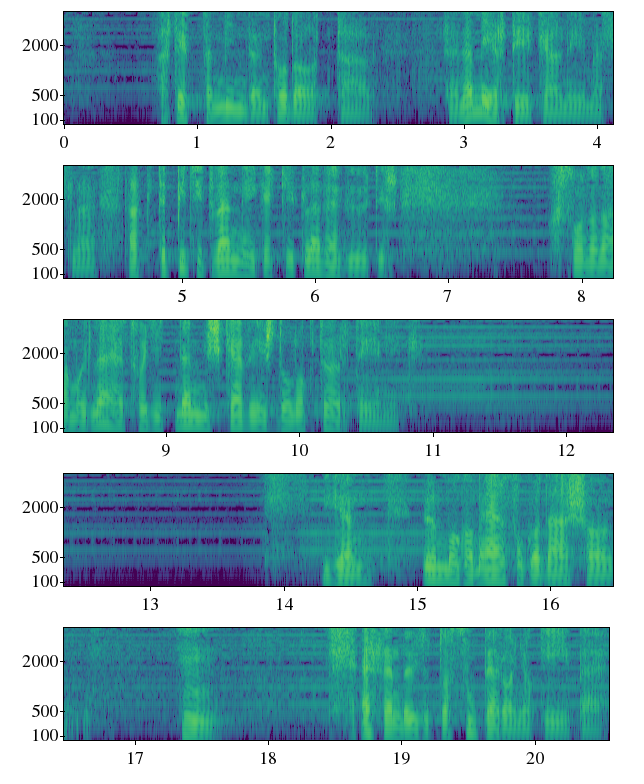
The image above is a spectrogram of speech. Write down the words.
hát éppen mindent odaadtál. Te nem értékelném ezt le. Tehát egy picit vennék egy-két levegőt, és azt mondanám, hogy lehet, hogy itt nem is kevés dolog történik. Igen, önmagam elfogadása, hm, eszembe jutott a szuperanya képe.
